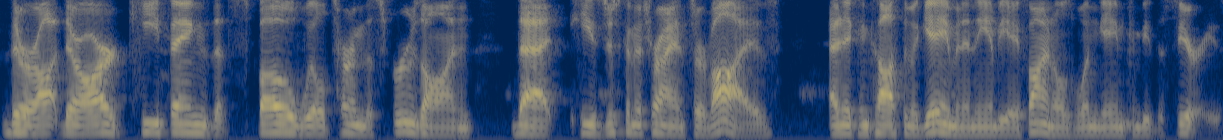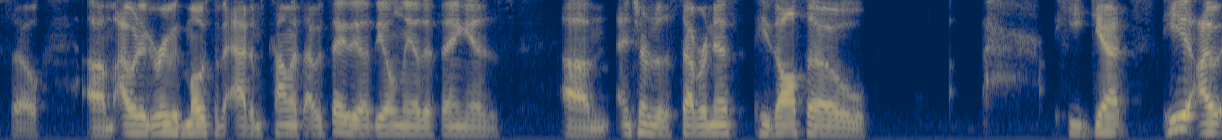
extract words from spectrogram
there are there are key things that Spo will turn the screws on that he's just going to try and survive, and it can cost him a game. And in the NBA Finals, one game can be the series. So um, I would agree with most of Adam's comments. I would say the the only other thing is um, in terms of the stubbornness, he's also he gets he I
